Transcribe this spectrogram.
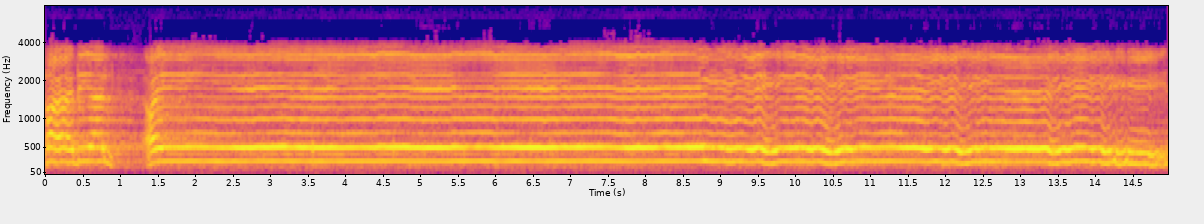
حادي العيس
